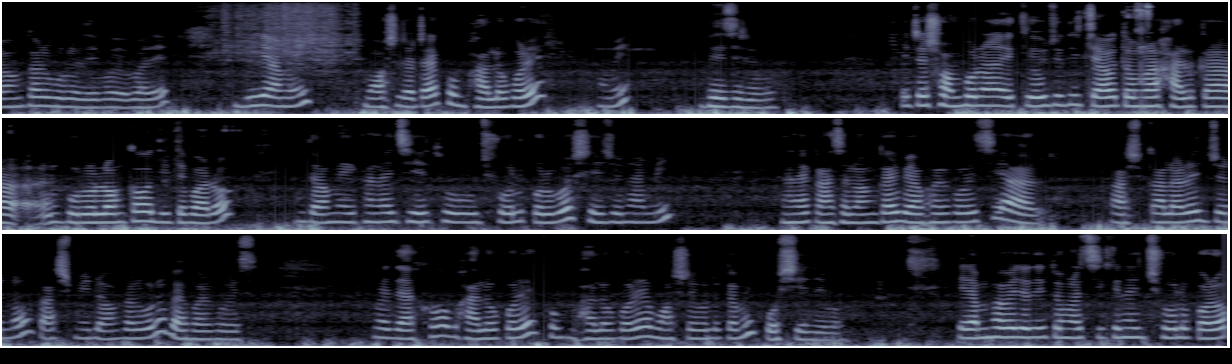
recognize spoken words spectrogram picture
লঙ্কার গুঁড়ো দেবো এবারে। দিয়ে আমি মশলাটা খুব ভালো করে আমি ভেজে নেব। এটা সম্পূর্ণ, কেউ যদি চাও তোমরা হালকা গুঁড়ো লঙ্কাও দিতে পারো। কিন্তু আমি এখানে যেহেতু ঝোল করব, সেই জন্য আমি এখানে কাঁচা লঙ্কাই ব্যবহার করেছি আর কাশ, কালারের জন্য কাশ্মীর লঙ্কার গুঁড়ো ব্যবহার করেছি। এবার দেখো, ভালো করে, খুব ভালো করে মশলাগুলোকে আমি কষিয়ে নেব। এরমভাবে যদি তোমরা চিকেনের ঝোল করো,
